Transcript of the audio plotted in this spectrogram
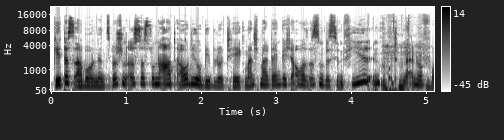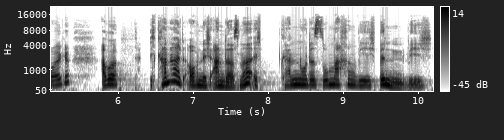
geht es aber und inzwischen ist das so eine Art Audiobibliothek. Manchmal denke ich auch, es ist ein bisschen viel Input in einer Folge, aber ich kann halt auch nicht anders. Ne? Ich kann nur das so machen, wie ich bin, wie ich.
